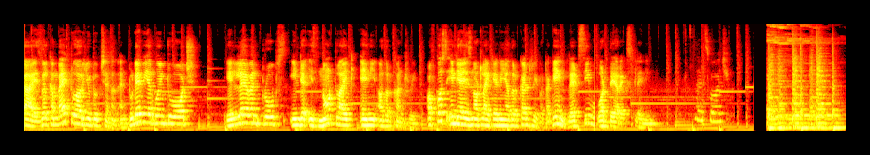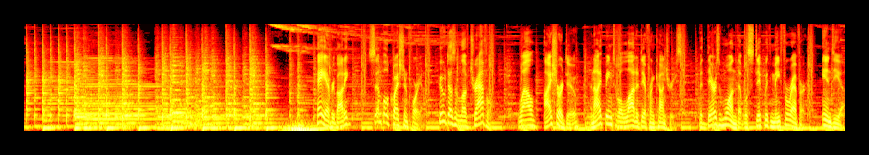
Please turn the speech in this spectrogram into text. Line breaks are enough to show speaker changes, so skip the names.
Hello guys, welcome back to our YouTube channel and today we are going to watch 11 proofs India is not like any other country. Of course India is not like any other country but again let's see what they are explaining.
Let's watch.
Hey everybody, simple question for you. Who doesn't love traveling? Well, I sure do, and I've been to a lot of different countries. But there's one that will stick with me forever, India.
